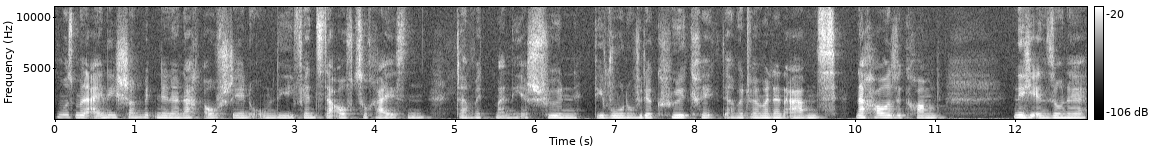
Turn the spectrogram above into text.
da muss man eigentlich schon mitten in der Nacht aufstehen, um die Fenster aufzureißen, damit man hier schön die Wohnung wieder kühl kriegt, damit wenn man dann abends nach Hause kommt, nicht in so eine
